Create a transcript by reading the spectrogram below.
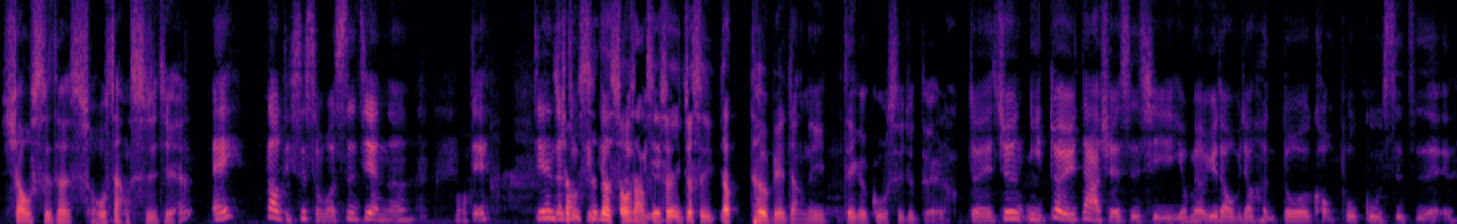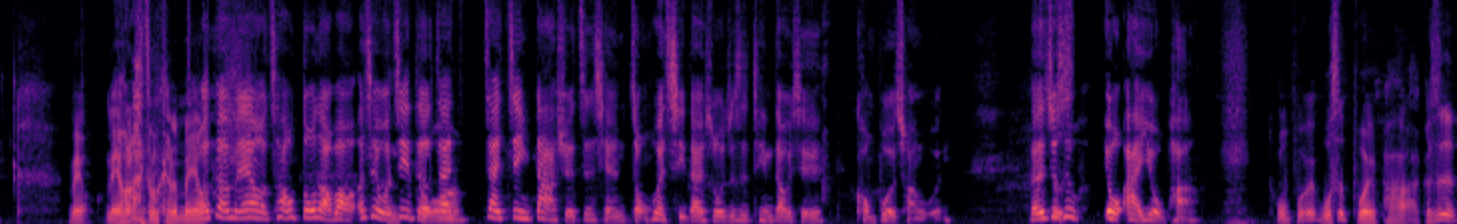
消失的手掌事件，哎，到底是什么事件呢？今今天的消失的手掌事件，所以就是要特别讲那这个故事就对了。对，就是你对于大学时期有没有遇到比较很多恐怖故事之类的？没有，没有啦，怎么可能没有？怎么可能没有？超多的好不好？而且我记得在、啊、在进大学之前，总会期待说，就是听到一些恐怖的传闻，可是就是又爱又怕。我不会，我是不会怕啦。可是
